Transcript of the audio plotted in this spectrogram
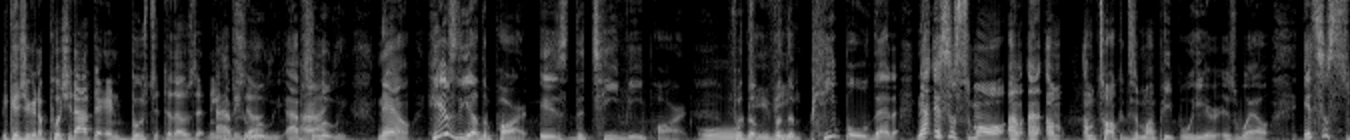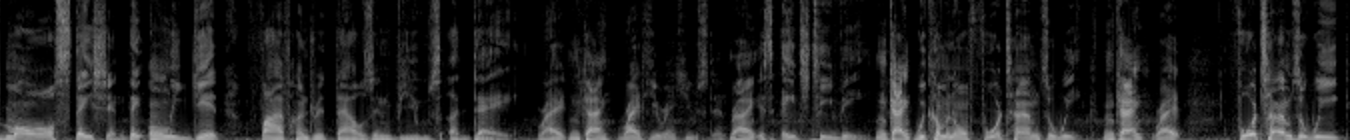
because you're going to push it out there and boost it to those that need to be done Absolutely, absolutely. Now, here's the other part: is the TV part for the for the people that now it's a small. I'm, I'm I'm talking to my people here as well. It's a small station. They only get five hundred thousand views a day. Right. Okay. Right here in Houston. Right. It's HTV. Okay. We're coming on four times a week. Okay. Right. Four times a week.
